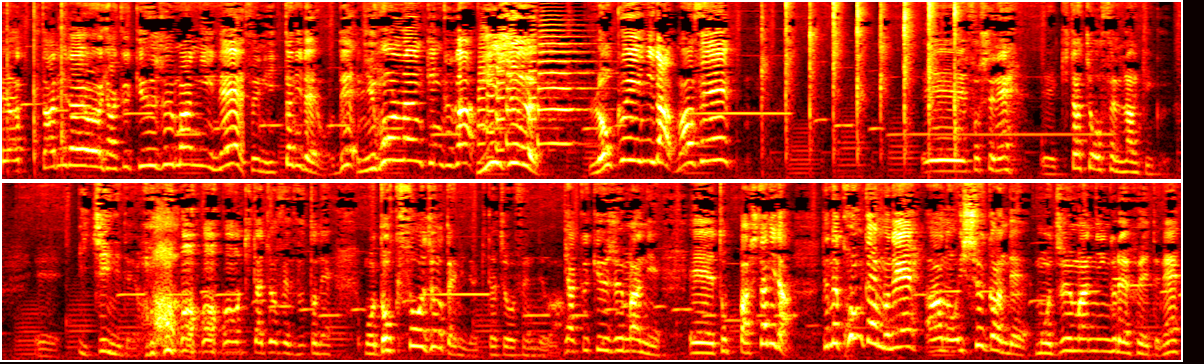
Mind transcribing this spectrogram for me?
やったにだよ !190 万人ね、ついに行ったにだよ。で、日本ランキングが26位にだ満成えー、そしてね、えー、北朝鮮ランキング。えー、1位にだよ。北朝鮮ずっとね、もう独走状態にだよ、北朝鮮では。190万人、えー、突破したにだ。でね、今回もね、あの、1週間でもう10万人ぐらい増えてね、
